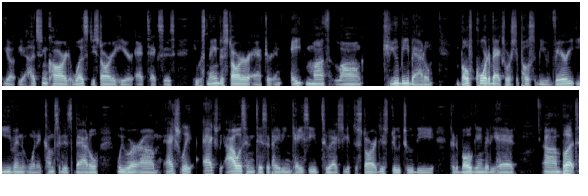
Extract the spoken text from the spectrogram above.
you know, yeah, Hudson Card was the starter here at Texas. He was named the starter after an eight-month-long QB battle. Both quarterbacks were supposed to be very even when it comes to this battle. We were um, actually, actually, I was anticipating Casey to actually get the start just due to the to the bowl game that he had. Um, but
